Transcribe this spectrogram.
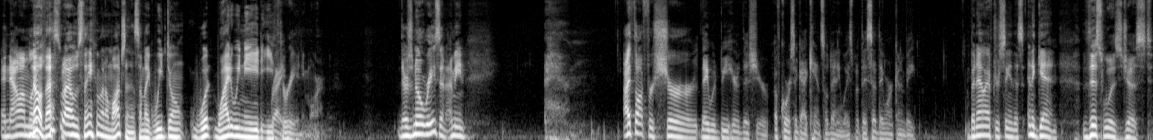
And now I'm like, no, that's what I was thinking when I'm watching this. I'm like, we don't. What? Why do we need E3 Right. anymore? there's no reason. I mean, I thought for sure they would be here this year. Of course, it got canceled anyways, but they said they weren't going to be. But now after seeing this, and again, this was just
